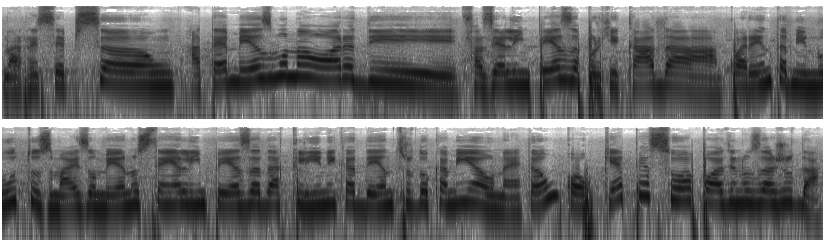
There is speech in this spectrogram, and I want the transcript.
na recepção, até mesmo na hora de fazer a limpeza, porque cada 40 minutos mais ou menos tem a limpeza da clínica dentro do caminhão, né? Então qualquer pessoa pode nos ajudar.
